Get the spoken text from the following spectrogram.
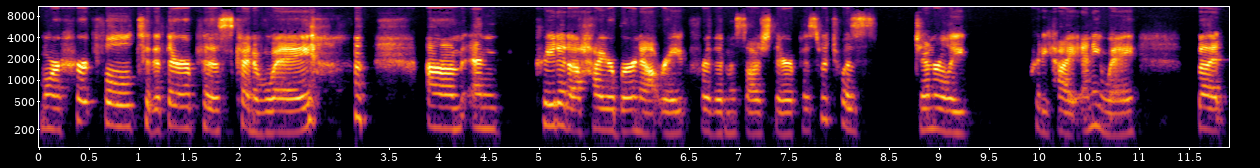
more hurtful to the therapist kind of way um, and created a higher burnout rate for the massage therapist, which was generally pretty high anyway. But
